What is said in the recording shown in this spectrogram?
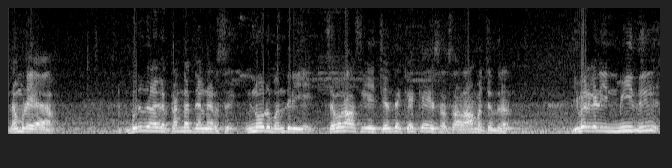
நம்முடைய விருதுநகர் தங்க தென்னரசு இன்னொரு மந்திரி சிவகாசியைச் சேர்ந்த K. K. S. S. R. Ramachandran. இவர்களின் மீது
